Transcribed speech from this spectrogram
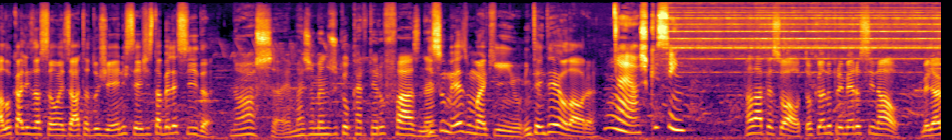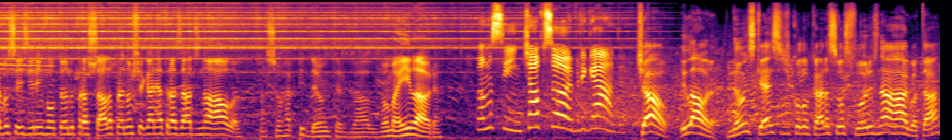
a localização exata do gene seja estabelecida. Nossa, é mais ou menos o que o carteiro faz, né? Isso mesmo, Marquinho. Entendeu, Laura? É, acho que sim. Olha lá, pessoal, tocando o primeiro sinal. Melhor vocês irem voltando para a sala para não chegarem atrasados na aula. Passou rapidão o intervalo. Vamos aí, Laura? Vamos sim. Tchau, professor. Obrigada. Tchau! E Laura, não esquece de colocar as suas flores na água, tá?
